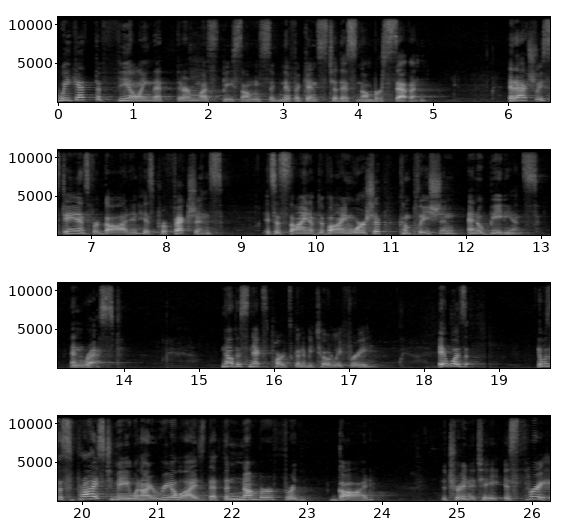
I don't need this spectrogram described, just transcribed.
we get the feeling that there must be some significance to this number seven. It actually stands for God and his perfections. It's a sign of divine worship, completion, and obedience and rest. Now, this next part's going to be totally free. It was, it was a surprise to me when I realized that the number for God, the Trinity, is three.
